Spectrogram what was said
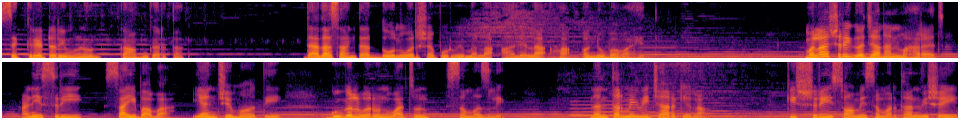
सेक्रेटरी म्हणून काम करतात. दादा सांगतात दोन वर्षापूर्वी मला आलेला हा अनुभव आहेत मला श्री गजानन महाराज आणि श्री साईबाबा यांची महती गुगलवरून वाचून समजली. नंतर मी विचार केला की श्री स्वामी समर्थांविषयी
